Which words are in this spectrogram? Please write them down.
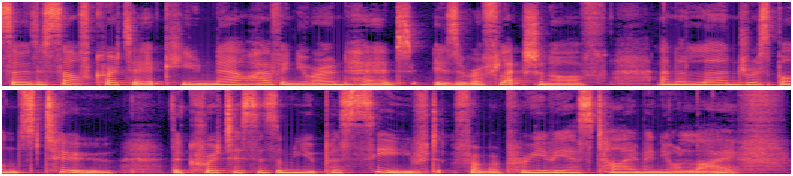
So the self critic you now have in your own head is a reflection of and a learned response to the criticism you perceived from a previous time in your life.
